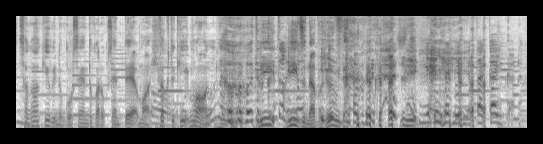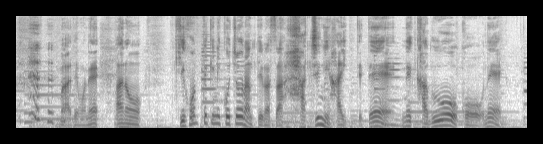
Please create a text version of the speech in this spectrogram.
佐川急便の5000円とか6000円ってまあ比較的まあリリーズナブルみたいな感じにいやいやいやいや高いからまあでもねあの基本的にコチョウランっていうのはさ鉢に入ってて、ね、株をこうねは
